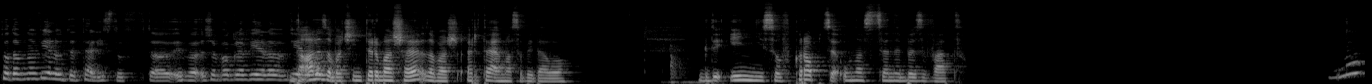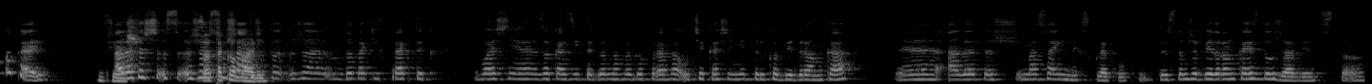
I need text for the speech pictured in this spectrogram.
podobno wielu detalistów to, że w ogóle wielu... wielu No ale zobacz, Intermarché, zobacz, RTM sobie dało. Gdy inni są w kropce, u nas ceny bez VAT. Okej. Wiesz, Ale też, że słyszałam, że, to, że do takich praktyk właśnie z okazji tego nowego prawa ucieka się nie tylko Biedronka, e, ale też masa innych sklepów. To jest tym, że Biedronka jest duża, więc to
